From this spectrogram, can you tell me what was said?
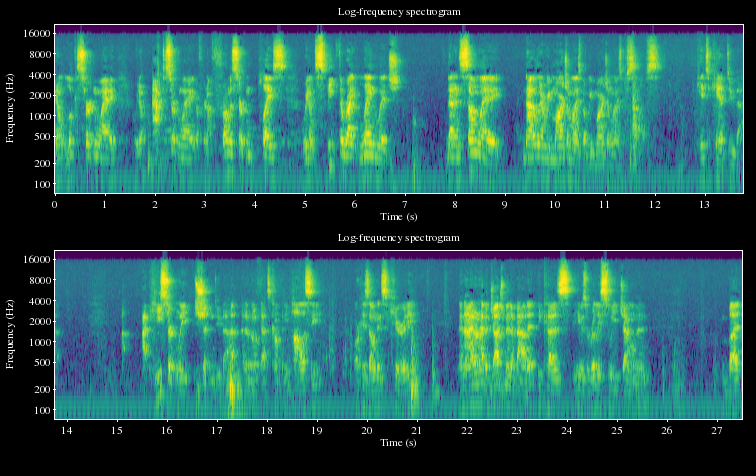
We don't look a certain way, we don't act a certain way, or if we're not from a certain place, we don't speak the right language, that in some way, not only are we marginalized, but we marginalize ourselves. Kids, you can't do that. I, he certainly shouldn't do that. I don't know if that's company policy or his own insecurity. And I don't have a judgment about it because he was a really sweet gentleman. But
